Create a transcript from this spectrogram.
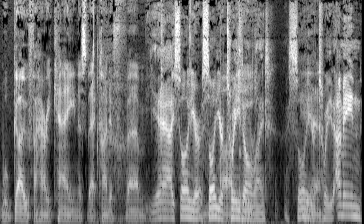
will go for Harry Kane as their kind of um, Yeah, I saw your saw your Marquee. tweet. All right, I saw your tweet. I mean,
